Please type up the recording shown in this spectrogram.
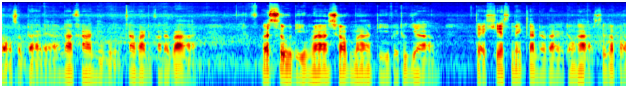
2 สัปดาห์แล้ว ราคา 19,900 บาท วัสดุดีมากชอบมากดีไปทุกอย่าง แต่เคสไม่กันอะไรต้องหาซื้อกระเป๋า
